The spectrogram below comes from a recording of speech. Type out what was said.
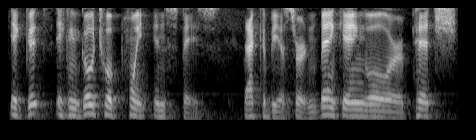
it, gets, it can go to a point in space. That could be a certain bank angle or a pitch.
